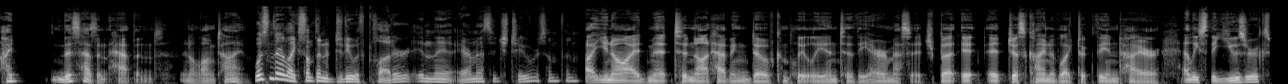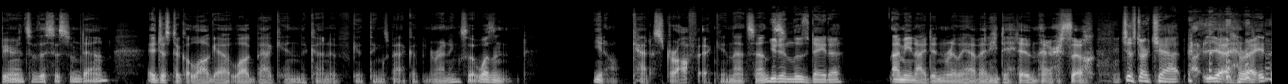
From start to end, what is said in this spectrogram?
I this hasn't happened in a long time." Wasn't there like something to do with clutter in the error message too, or something? Uh, you know, I admit to not having dove completely into the error message, but it it just kind of like took the entire, at least the user experience of the system down. It just took a log out, log back in to kind of get things back up and running. So it wasn't, you know, catastrophic in that sense. You didn't lose data, I mean, I didn't really have any data in there, so just our chat. yeah, right.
